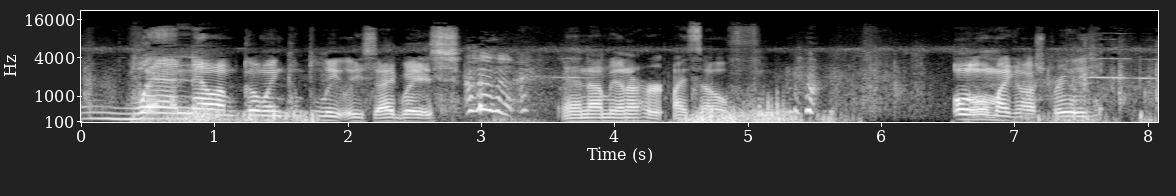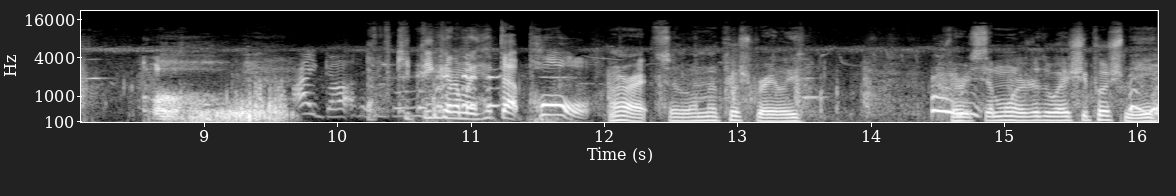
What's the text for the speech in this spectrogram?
When now I'm going completely sideways. And I'm gonna hurt myself. Oh my gosh, Braylee. Oh, I got him. keep thinking I'm gonna hit that pole. Alright, so I'm gonna push Braylee. Very similar to the way she pushed me.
